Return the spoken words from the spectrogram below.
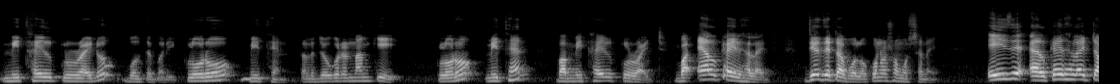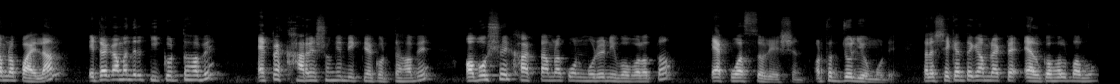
মিথাইল ক্লোরাইডও বলতে পারি। ক্লোরোমিথেন। তাহলে যৌগটার নাম কি? ক্লোরোমিথেন বা মিথাইল ক্লোরাইড বা অ্যালকাইল হ্যালাইড যে যেটা বলো, কোনো সমস্যা নেই। এই যে অ্যালকাইল হ্যালাইডটা আমরা পাইলাম, এটাকে আমাদের কি করতে হবে? একটা ক্ষারের সঙ্গে বিক্রিয়া করতে হবে। অবশ্যই ক্ষারটা আমরা কোন মোডে নিব বলতো? অ্যাকোয়াস সলিউশন অর্থাৎ জলীয় মোডে। তাহলে সেখান থেকে আমরা একটা অ্যালকোহল পাবো।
